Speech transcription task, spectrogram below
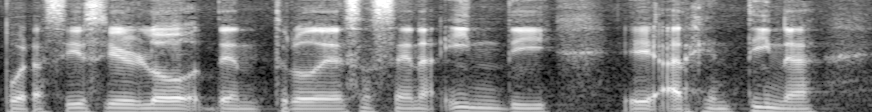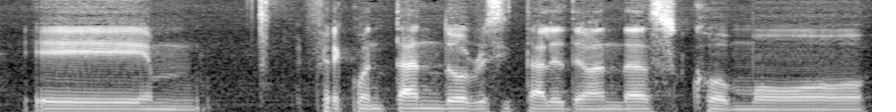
por así decirlo, dentro de esa escena indie argentina, frecuentando recitales de bandas como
